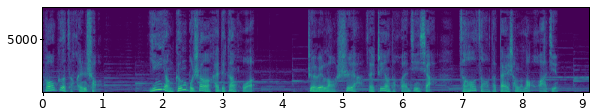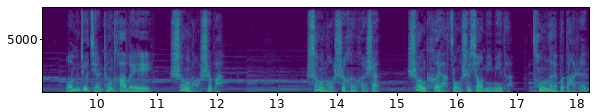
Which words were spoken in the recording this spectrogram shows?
高个子很少。营养跟不上，还得干活。这位老师呀，在这样的环境下，早早的戴上了老花镜，我们就简称他为尚老师吧。尚老师很和善，上课呀总是笑眯眯的，从来不打人。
